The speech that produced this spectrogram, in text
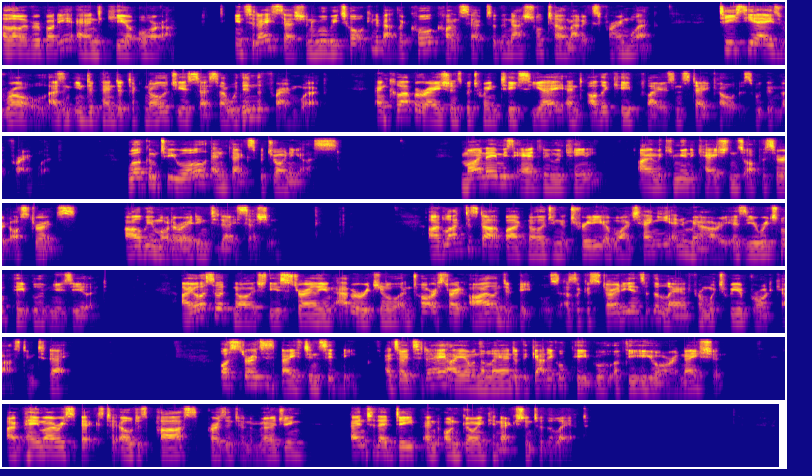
Hello everybody and kia ora. In today's session, we'll be talking about the core concepts of the National Telematics Framework, TCA's role as an independent technology assessor within the framework, and collaborations between TCA and other key players and stakeholders within the framework. Welcome to you all and thanks for joining us. My name is Anthony Lucchini. I am a Communications Officer at Austroads. I'll be moderating today's session. I'd like to start by acknowledging the Treaty of Waitangi and Maori as the original people of New Zealand. I also acknowledge the Australian Aboriginal and Torres Strait Islander peoples as the custodians of the land from which we are broadcasting today. Austroads is based in Sydney, and so today I am on the land of the Gadigal people of the Eora Nation. I pay my respects to elders past, present and emerging, and to their deep and ongoing connection to the land.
